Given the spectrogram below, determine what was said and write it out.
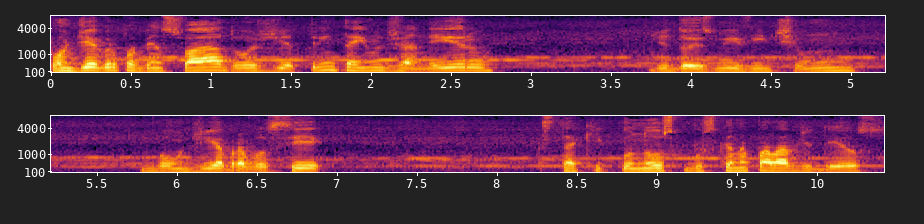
Bom dia, grupo abençoado. Hoje, dia 31 de janeiro de 2021. Um bom dia para você que está aqui conosco buscando a palavra de Deus.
